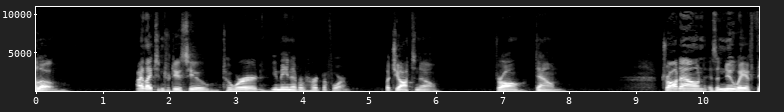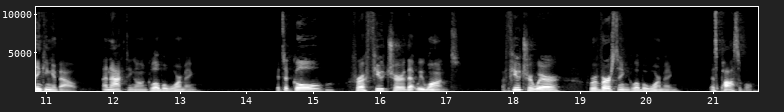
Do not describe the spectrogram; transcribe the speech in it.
Hello. I'd like to introduce you to a word you may never have heard before, but you ought to know draw down. Drawdown is a new way of thinking about and acting on global warming. It's a goal for a future that we want, a future where reversing global warming is possible.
